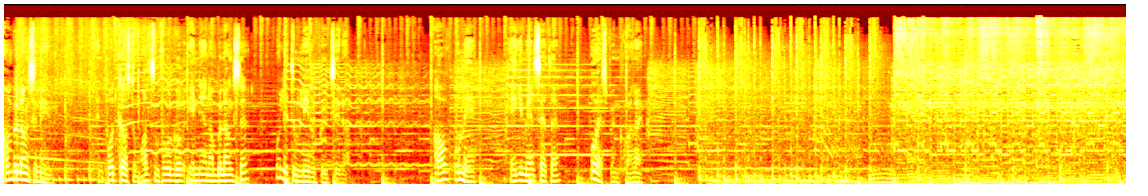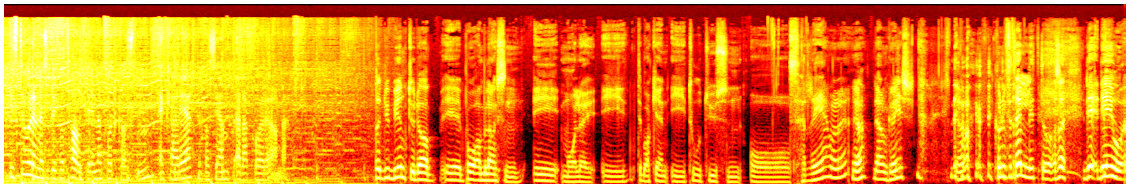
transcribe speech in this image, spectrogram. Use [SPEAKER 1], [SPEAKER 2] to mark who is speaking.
[SPEAKER 1] Ambulanseliv. En podkast om alt som foregår inni en ambulanse, og litt om livet på utsida. Av og med Hege Melsæter og Espen Kvalheim.
[SPEAKER 2] Historiene som blir fortalt i denne podkasten, er klarert med pasient eller pårørende.
[SPEAKER 1] Du begynte jo da eh, på ambulansen i Måløy i, tilbake igjen i 2003, var det? Ja, der omkring.
[SPEAKER 2] Det
[SPEAKER 1] Ja. Kan du fortelle litt? da? Altså, det, det er jo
